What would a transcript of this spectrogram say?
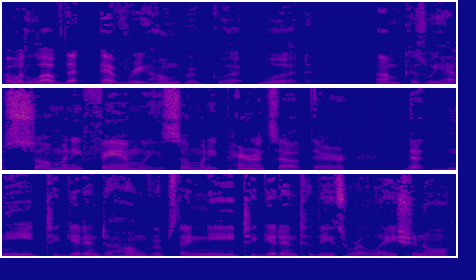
I would love that every home group would, because um, we have so many families, so many parents out there that need to get into home groups. They need to get into these relational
